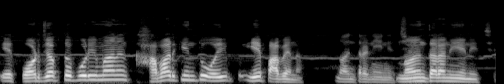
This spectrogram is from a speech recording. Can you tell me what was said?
এর পর্যাপ্ত পরিমাণ খাবার কিন্তু ওই ইয়ে পাবে না। নয়নতারা নিয়ে নিচ্ছে। নয়নতারা নিয়ে নিচ্ছে।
